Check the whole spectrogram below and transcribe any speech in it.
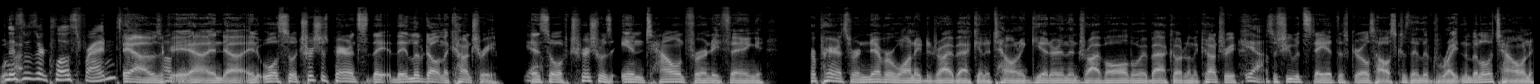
This was her close friend. Yeah, it was. Okay. Yeah, and uh, and well, so Trisha's parents they they lived out in the country, Yeah. and so if Trish was in town for anything, her parents were never wanting to drive back into town and get her, and then drive all the way back out in the country. Yeah. So she would stay at this girl's house because they lived right in the middle of town,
